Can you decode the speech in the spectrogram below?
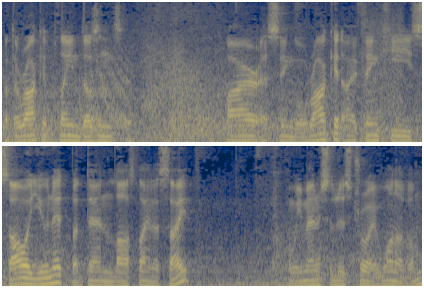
But the rocket plane doesn't fire a single rocket. I think he saw a unit, but then lost line of sight. And we managed to destroy one of them.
